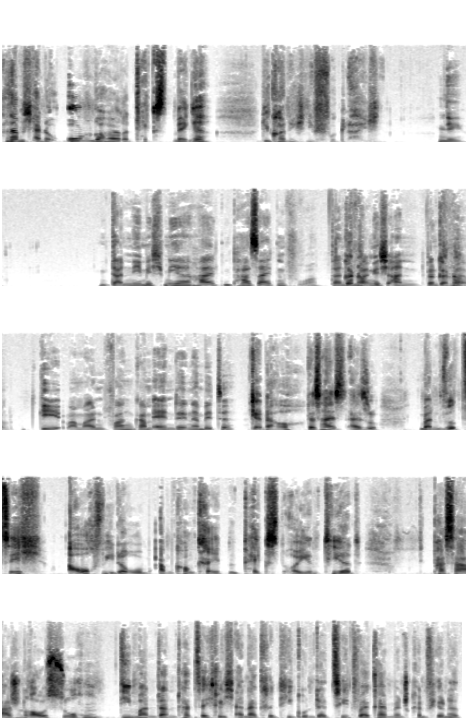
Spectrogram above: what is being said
Dann habe ich eine ungeheure Textmenge, die kann ich nicht vergleichen. Nee. Dann nehme ich mir halt ein paar Seiten vor. Dann Genau. fange ich an. Dann Genau. gehe am Anfang, am Ende, in der Mitte. Genau. Das heißt also, man wird sich auch wiederum am konkreten Text orientiert, Passagen raussuchen, die man dann tatsächlich einer Kritik unterzieht, weil kein Mensch kann 400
